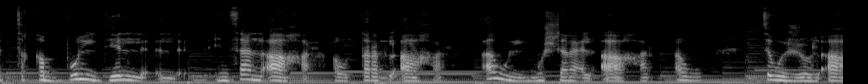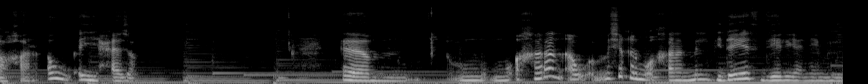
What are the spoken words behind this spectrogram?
التقبل ديال الإنسان الآخر أو الطرف الآخر أو المجتمع الآخر أو التوجه الآخر أو أي حاجة. مؤخرا أو ماشي غير مؤخرا من البدايات ديالي يعني من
